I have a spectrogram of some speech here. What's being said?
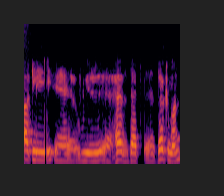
Luckily, uh, we have that uh, document,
